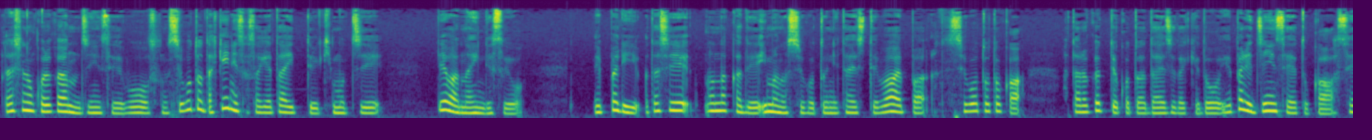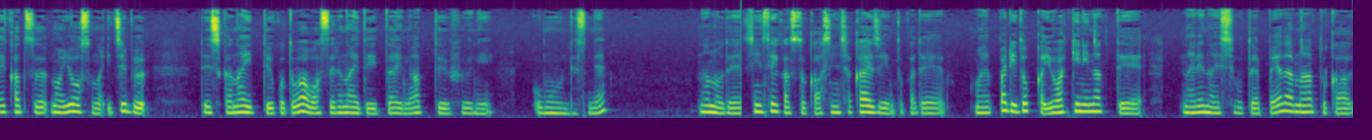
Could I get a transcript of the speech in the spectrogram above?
私のこれからの人生をその仕事だけに捧げたいっていう気持ちではないんですよ。やっぱり私の中で今の仕事に対してはやっぱ仕事とか働くっていうことは大事だけどやっぱり人生とか生活の要素の一部でしかないっていうことは忘れないでいたいなっていうふうに思うんですね。なので新生活とか新社会人とかで、まあ、やっぱりどっか弱気になって慣れない仕事やっぱ嫌だなとか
